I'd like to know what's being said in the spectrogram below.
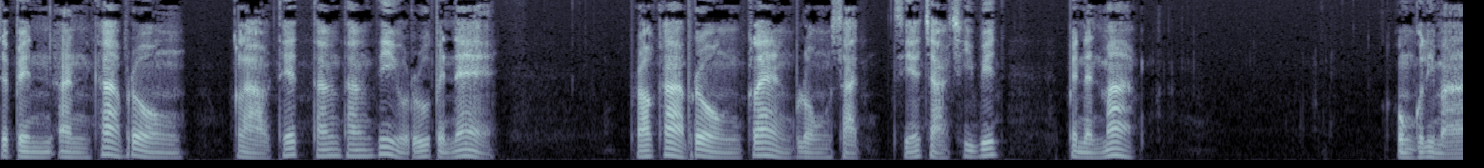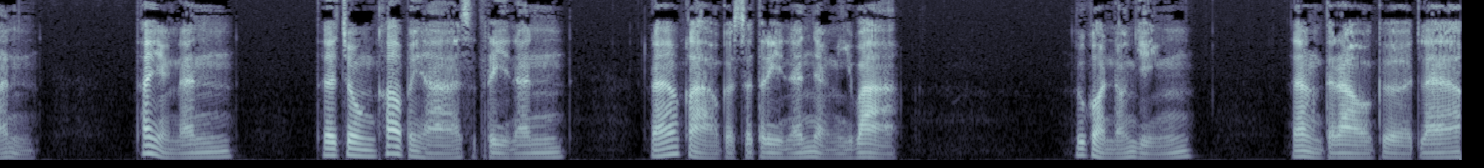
จะเป็นอันข้าพระองค์กล่าวเท็จทั้งทั้งที่รู้เป็นแน่ เพราะข้าพระองค์แกล้งปลงสัตว์เสียจากชีวิตเป็นอันมาก องคุลิมาล ถ้าอย่างนั้น เธอจงเข้าไปหาสตรีนั้น แล้วกล่าวกับสตรีนั้นอย่างนี้ว่าดูก่อนน้องหญิง ตั้งแต่เราเกิดแล้ว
